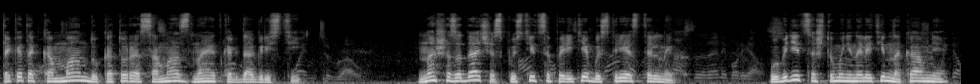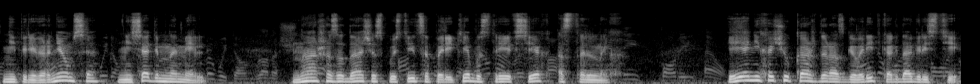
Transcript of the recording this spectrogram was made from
так это команду, которая сама знает, когда грести. Наша задача — спуститься по реке быстрее остальных. Убедиться, что мы не налетим на камни, не перевернемся, не сядем на мель. Наша задача — спуститься по реке быстрее всех остальных. И я не хочу каждый раз говорить, когда грести.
